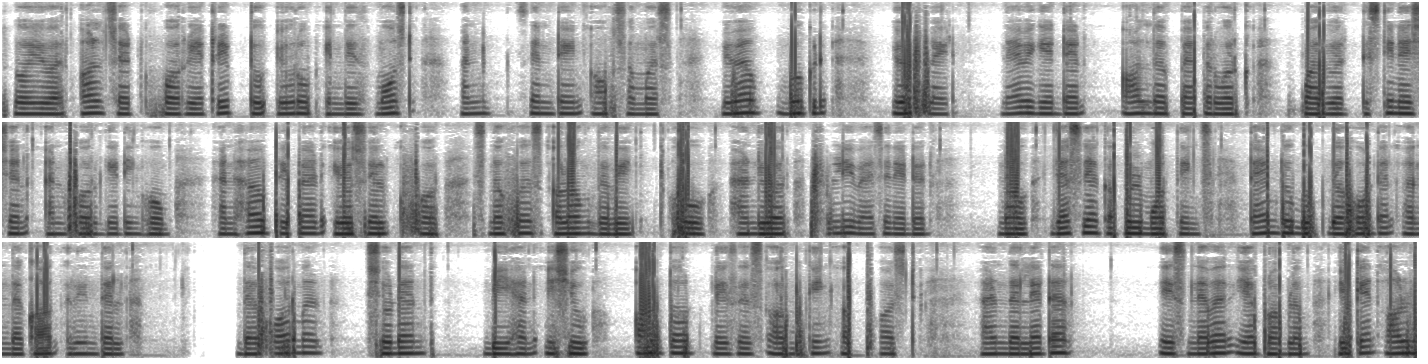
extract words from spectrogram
So you are all set for a trip to Europe in this most uncertain of summers. You have booked your flight, navigated all the paperwork for your destination and for getting home, and have prepared yourself for snuffers along the way. Oh, and you are fully vaccinated. Now, just a couple more things. Time to book the hotel and the car rental. The former shouldn't be an issue. Outdoor places are booking up fast, and the latter is never a problem. You can always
